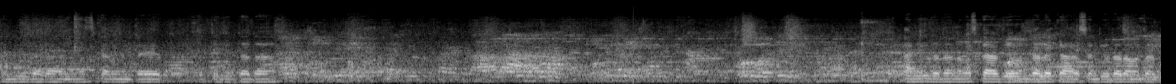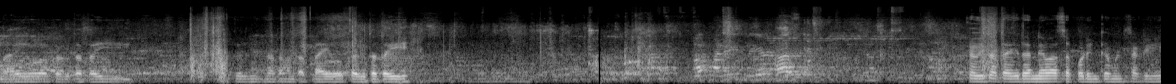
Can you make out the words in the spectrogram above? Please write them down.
संदीप दादा नमस्कार म्हणतायत. सत्यजित दादा अनिल दादा नमस्कार. जेवण झालं का? संदीप दादा म्हणतात नाही हो कविताताई. सत्यजित दादा म्हणतात नाही हो कविताताई. कविताताई धन्यवाद सपोर्टिंग कमेंटसाठी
